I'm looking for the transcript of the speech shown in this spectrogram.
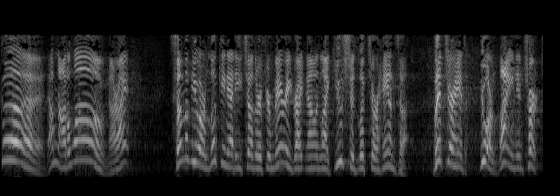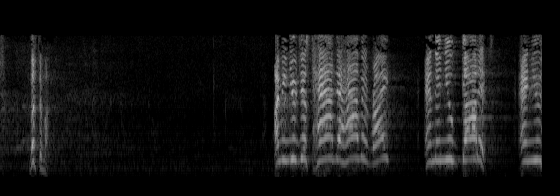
Good. I'm not alone, all right? Some of you are looking at each other if you're married right now and like, you should lift your hands up. Lift your hands up. You are lying in church. Lift them up. I mean, you just had to have it, right? And then you got it. And you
